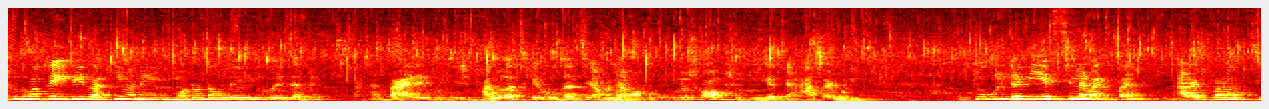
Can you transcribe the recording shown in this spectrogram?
শুধুমাত্র এইটাই বাকি মানে মটনটা হলেই হয়ে যাবে। আর বাইরে বেশ ভালো আজকে রোদ আছে, আমার জামা কাপড়গুলো সব শুকিয়ে গেছে, আশা করি। একটু উল্টে দিয়ে এসেছিলাম একবার আর একবার ভাবছি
